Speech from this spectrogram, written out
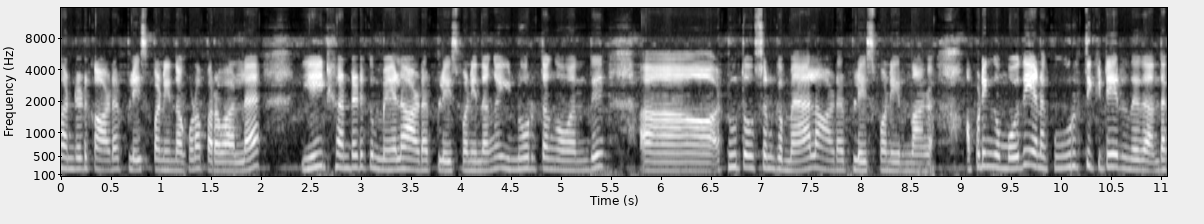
ஹண்ட்ரடுக்கு ஆர்டர் ப்ளேஸ் பண்ணியிருந்தா கூட பரவாயில்ல. எயிட் ஹண்ட்ரடுக்கு மேலே ஆர்டர் ப்ளேஸ் பண்ணியிருந்தாங்க. இன்னொருத்தவங்க வந்து டூ தௌசண்ட்க்கு மேலே ஆர்டர் ப்ளேஸ் பண்ணியிருந்தாங்க. அப்படிங்கும்போது எனக்கு உறுத்திக்கிட்டே இருந்தது. அந்த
